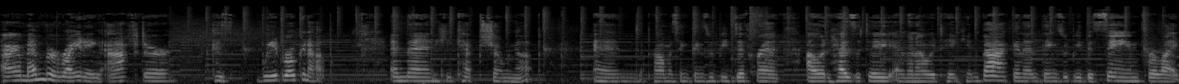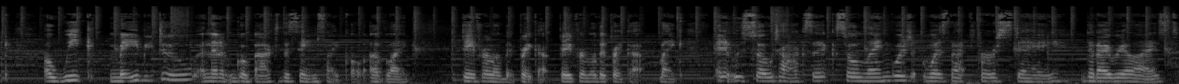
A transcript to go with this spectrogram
I remember writing after because we had broken up and then he kept showing up and promising things would be different. I would hesitate and then I would take him back and then things would be the same for like a week, maybe two, and then it would go back to the same cycle of like day for a little bit breakup, day for a little bit breakup. Like and it was so toxic. So language was that first day that I realized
